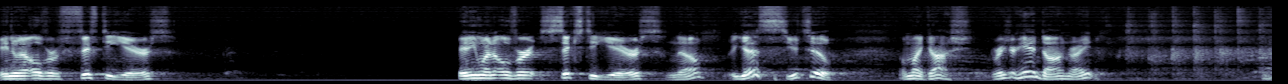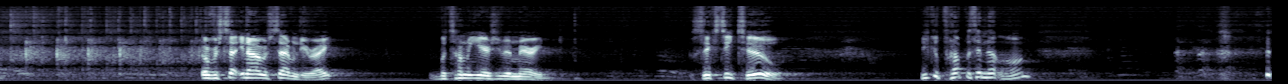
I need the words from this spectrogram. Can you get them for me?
Anyone over 50 years? Anyone over 60 years? No? Yes, you too. Oh my gosh. Raise your hand, Don, right? Over, you know, over 70, right? But how many years you been married? 62. You could put up with him that long?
